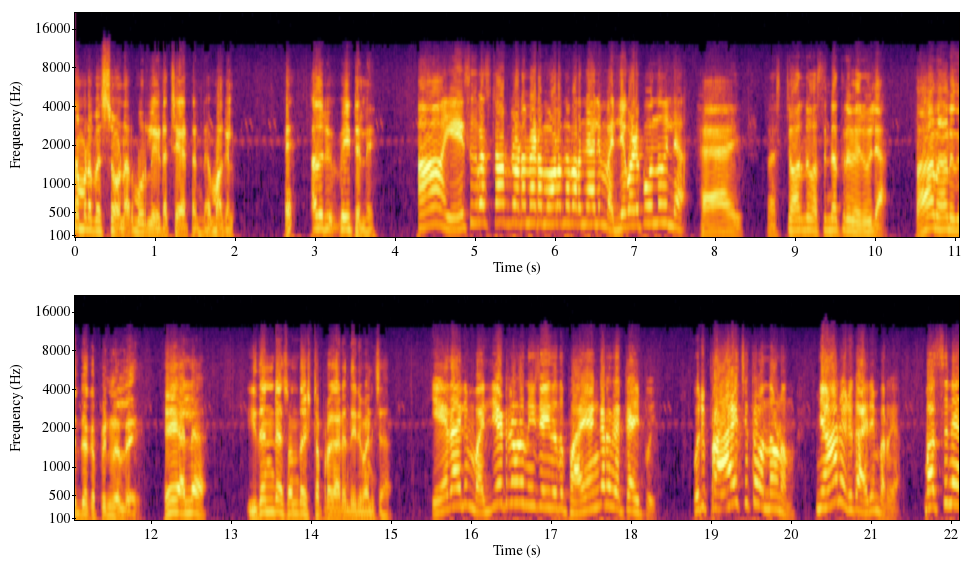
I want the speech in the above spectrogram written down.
നമ്മുടെ ബസ് ഓണർ മുരളിയുടെ ചേട്ടന്റെ മകൾ. ഏ അതൊരു വെയിറ്റ് അല്ലേ ആ ഏ സി റെസ്റ്റോറന്റ് ഉടമയുടെ മോളെന്ന് പറഞ്ഞാലും വലിയ കുഴപ്പമൊന്നുമില്ല. ഹായ് റെസ്റ്റോറന്റ് ബസിന്റെ അത്ര വരൂല. താനാണ് ഇതിന്റെയൊക്കെ പിന്നിലല്ലേ? ഏ അല്ല ഇതെന്റെ സ്വന്തം ഇഷ്ടപ്രകാരം തീരുമാനിച്ച. ഏതായാലും വല്യേട്ടനോട് നീ ചെയ്തത് ഭയങ്കര തെറ്റായി പോയി ഒരു പ്രായച്ചിത്ത വന്നോണം ഞാനൊരു കാര്യം പറയാം. ബസ്സിന്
